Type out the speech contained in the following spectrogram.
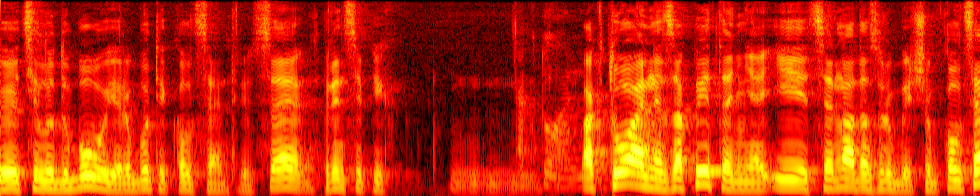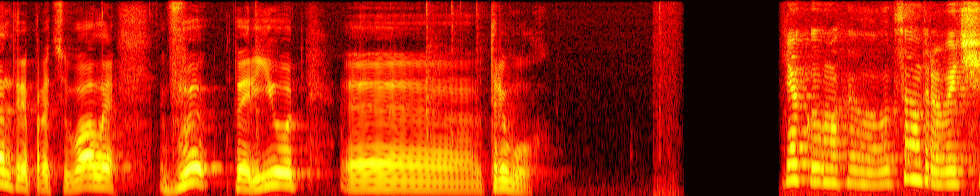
е, цілодобової роботи кол-центрів. Це, в принципі, Актуально. актуальне запитання, і це треба зробити, щоб кол-центри працювали в період е, тривог. Дякую, Михайло Олександрович.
